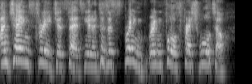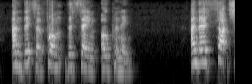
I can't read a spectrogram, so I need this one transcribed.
And James 3 just says, you know, does a spring bring forth fresh water and bitter from the same opening. And there's such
